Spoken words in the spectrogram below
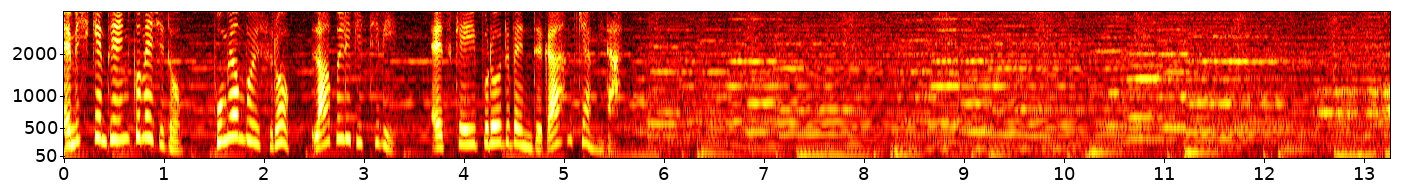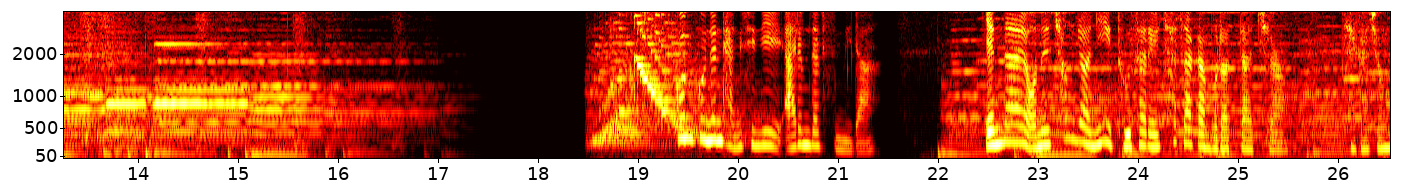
MC 캠페인 꿈의 지도 보면 볼수록 lovely BTV, SK 브로드밴드가 함께합니다. 꿈꾸는 당신이 아름답습니다. 옛날 어느 청년이 도사를 찾아가 물었다죠. 제가 좀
